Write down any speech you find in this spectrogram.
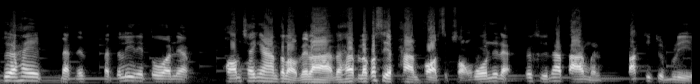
เพื่อให้แบตแบตเตอรี่ในตัวเนี่ยพร้อมใช้งานตลอดเวลานะครับเราก็เสียบผ่านพอร์ต 12 โวลต์นี่แหละก็คือหน้าตาเหมือนปลั๊กที่จุดบุหรี่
